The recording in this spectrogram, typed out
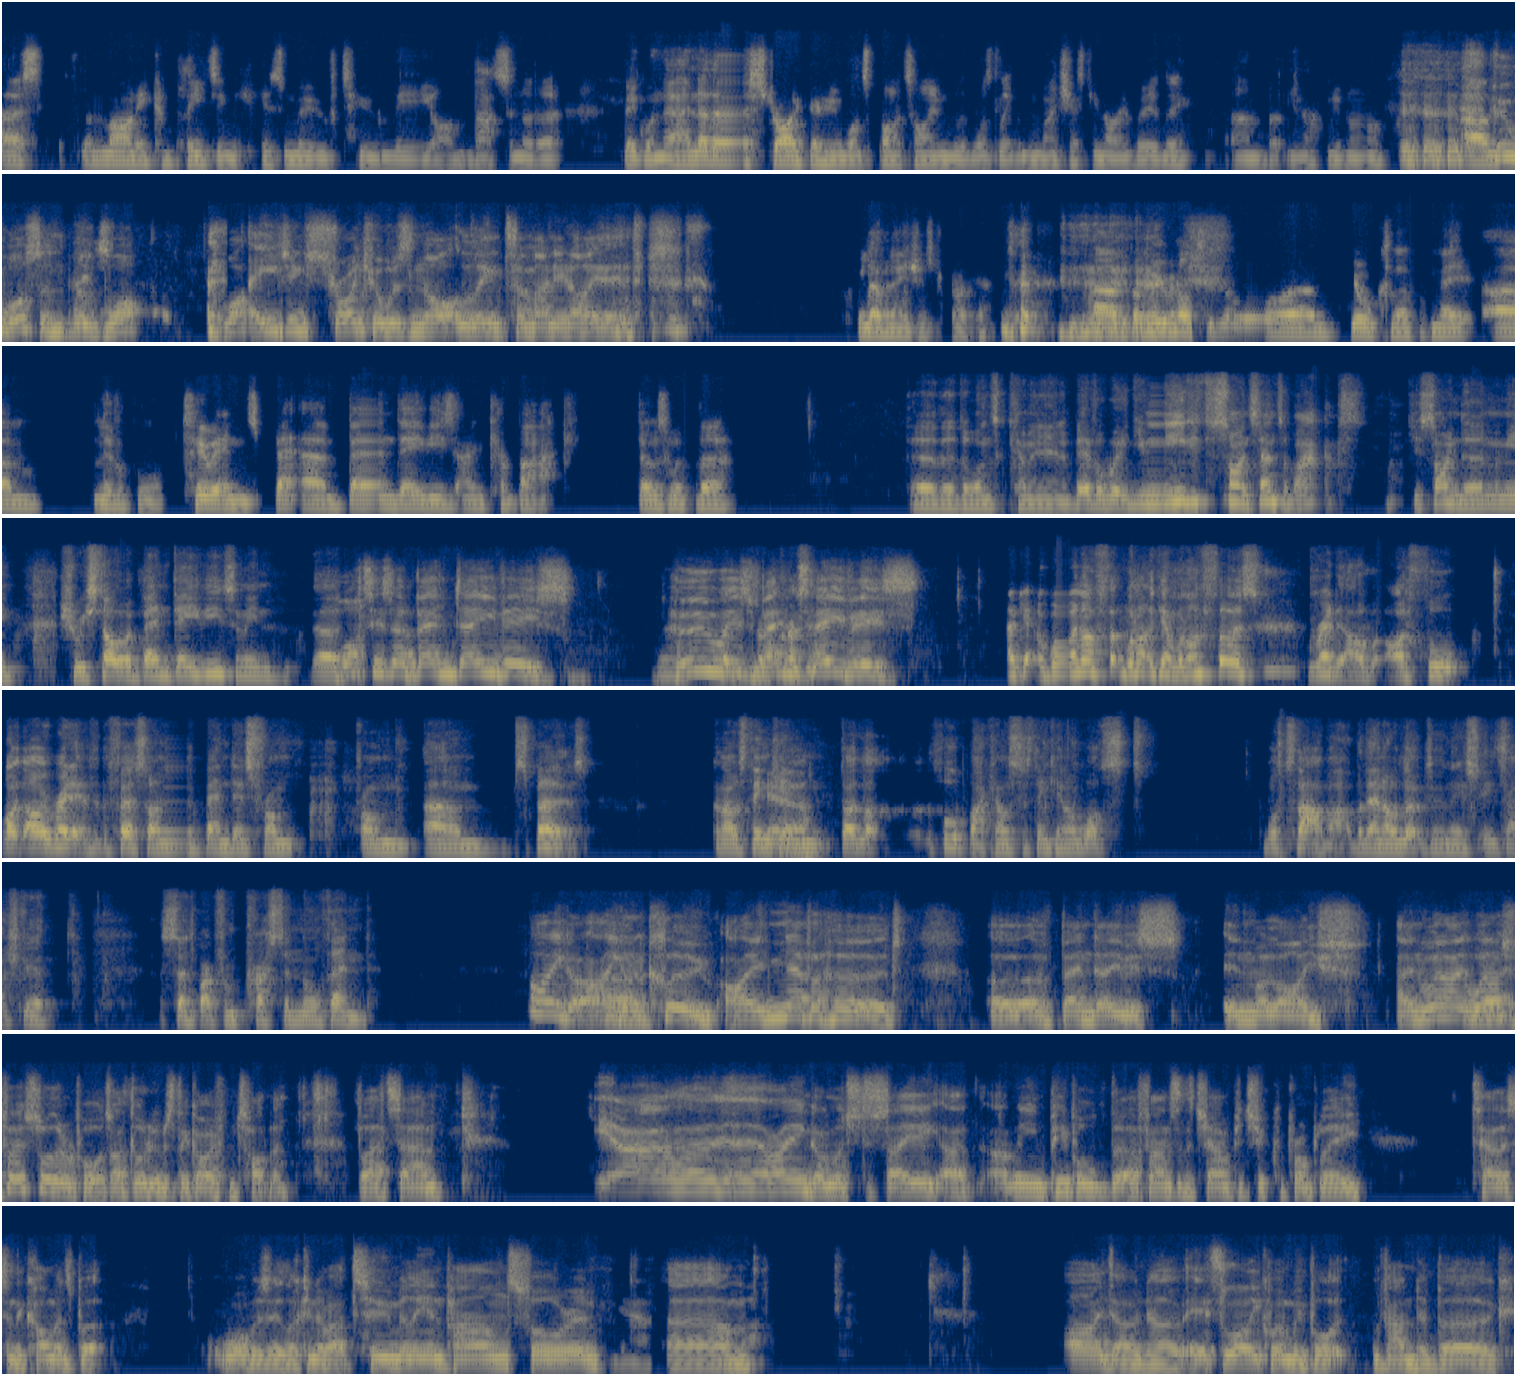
uh, Slimani completing his move to Lyon. That's another big one there. Another striker who once upon a time was linked with Manchester United, weirdly. Um, but you know, moving on. Um, who wasn't? What what aging striker was not linked to Man United? we love an aging striker. um, but moving on to your um, your club, mate. Um, Liverpool, two ins, ben, uh, Davies and Kabak. Those were the the, the, the ones coming in. A bit of a weird. You needed to sign centre backs. You signed them. I mean, should we start with Ben Davies? I mean, uh, what is a Ben Davies? Who is Ben Davies? Again, when I when I, again when I first read it, I, I thought like I read it for the first time. Ben Davies from from um, Spurs, and I was thinking yeah. like, like, the fullback. I was just thinking, oh, what's what's that about? But then I looked and it's, it's actually a centre back from Preston North End. I ain't got, I ain't got a um, clue. I had never heard of, of, Ben Davies in my life. And when I when yeah. I first saw the reports, I thought it was the guy from Tottenham. But um, yeah, I ain't got much to say. I, I, mean, people that are fans of the Championship could probably tell us in the comments. But what was it? Looking about two million pounds for him. Yeah. Um, I don't know. It's like when we bought Van den Berg,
